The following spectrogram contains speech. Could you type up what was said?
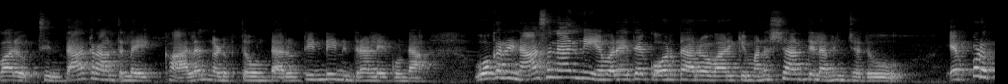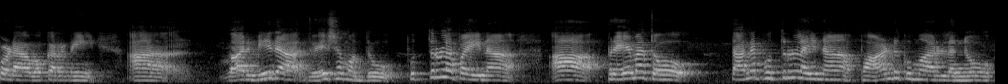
వారు చింతాక్రాంతులై కాలం గడుపుతూ ఉంటారు. తిండి నిద్ర లేకుండా. ఒకరి నాశనాన్ని ఎవరైతే కోరుతారో వారికి మనశ్శాంతి లభించదు. ఎప్పుడు కూడా ఒకరిని వారి మీద ద్వేషమొద్దు. పుత్రులపైన ఆ ప్రేమతో తన పుత్రులైన పాండుకుమారులను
